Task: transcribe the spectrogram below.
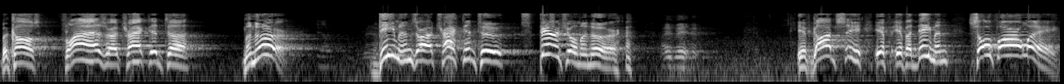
Because flies are attracted to manure. Demons are attracted to spiritual manure. Amen. If God see, if if a demon so far away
